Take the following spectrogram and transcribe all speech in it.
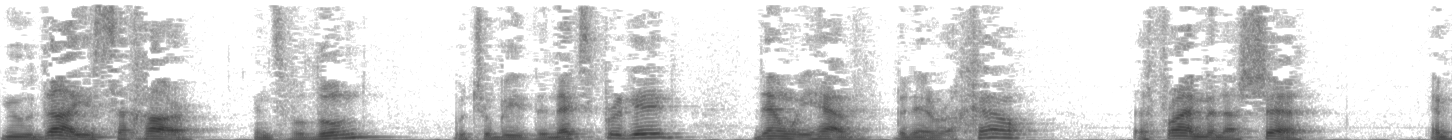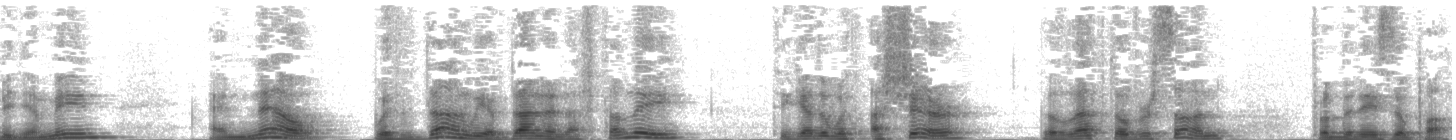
Yehuda, Yisachar, and Zvulun, which will be the next brigade. Then we have Bnei Rachel, Ephraim, Menashe, and Binyamin, and now, with Dan, we have Dan and Naphtali, together with Asher, the leftover son from Bnei Zilpah.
